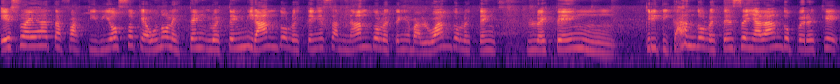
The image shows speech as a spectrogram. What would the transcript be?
eso es hasta fastidioso que a uno le estén, lo estén mirando, lo estén examinando, lo estén evaluando, lo estén, lo estén criticando, lo estén señalando, pero es que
